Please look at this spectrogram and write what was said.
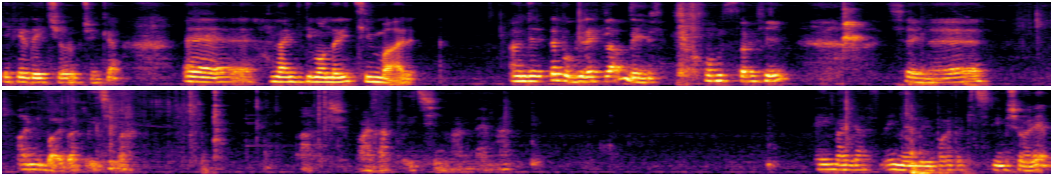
Kefir de içiyorum çünkü. Ee, hemen gideyim onları içeyim bari. Öncelikle bu bir reklam değil. Onu söyleyeyim. Şöyle aynı bardakla içeyim ben. Ah, şu bardakla içeyim ben de hemen. Eymen gelsin. Eymen'e de bir bardak içireyim şöyle.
